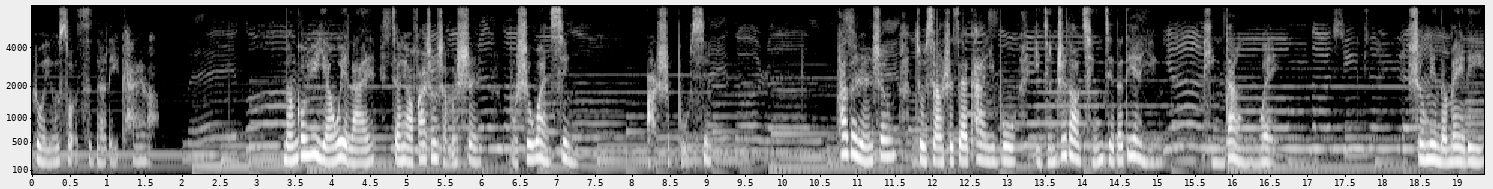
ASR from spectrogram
若有所思地离开了。能够预言未来将要发生什么事，不是万幸，而是不幸。他的人生就像是在看一部已经知道情节的电影，平淡无味。生命的魅力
